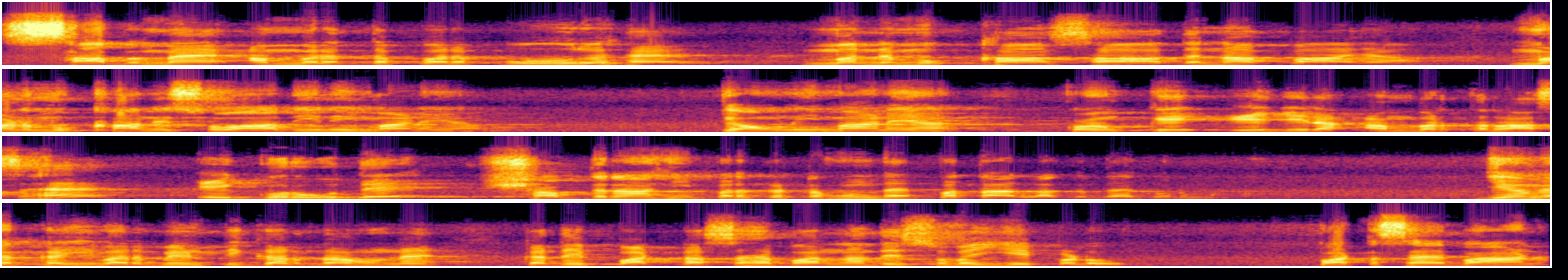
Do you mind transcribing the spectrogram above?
ਸਭ ਮੈਂ ਅੰਮ੍ਰਿਤ ਭਰਪੂਰ ਹੈ, ਮਨਮੁਖਾਂ ਸਾਧ ਨਾ ਪਾਇਆ। ਮਨਮੁਖਾਂ ਨੇ ਸਵਾਦ ਹੀ ਨਹੀਂ ਮਾਣਿਆ। ਕਿਉਂ ਨਹੀਂ ਮਾਣਿਆ? ਕਿਉਂਕਿ ਇਹ ਜਿਹੜਾ ਅੰਮ੍ਰਿਤ ਰਸ ਹੈ ਇਹ ਗੁਰੂ ਦੇ ਸ਼ਬਦ ਰਾਹੀਂ ਪ੍ਰਗਟ ਹੁੰਦਾ ਪਤਾ ਲੱਗਦਾ ਗੁਰਮੁਖ ਜਿਵੇਂ ਮੈਂ ਕਈ ਵਾਰ ਬੇਨਤੀ ਕਰਦਾ ਹੁੰਦਾ ਕਦੇ ਭੱਟ ਸਾਹਿਬਾਨਾਂ ਦੇ ਸਵਈਏ ਪੜੋ ਭੱਟ ਸਾਹਿਬਾਨ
